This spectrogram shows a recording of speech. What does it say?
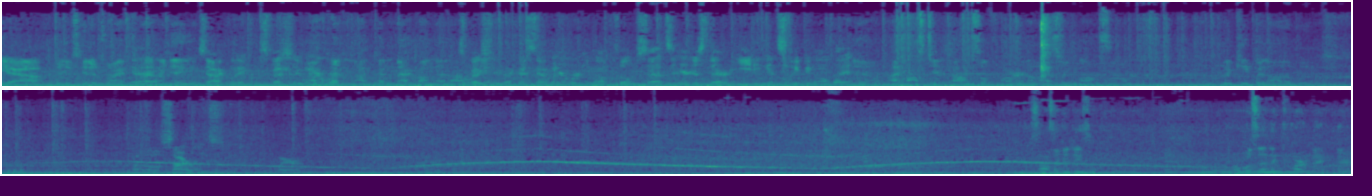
Yeah, They're just to drive through yeah, every day. exactly. Especially when I'm you're cutting, working. I'm cutting back on that. I Especially like I said, when you're working on film sets and you're just there eating and sleeping all day. Yeah, I lost 10 pounds so far in the last few months. So I'm going to keep it up. But Uh oh, sirens. Where? it sounds like a diesel. Or was that the car back there?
